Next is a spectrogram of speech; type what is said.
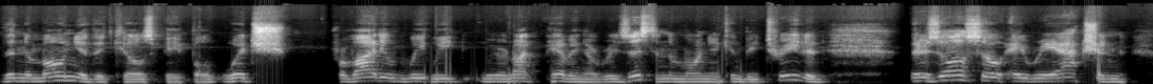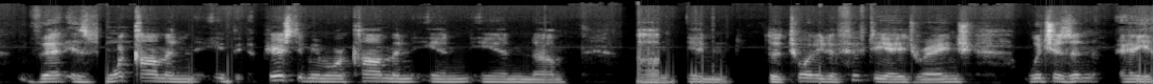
the pneumonia that kills people, which, provided we, we, we are not having a resistant pneumonia, can be treated. There's also a reaction that is more common, appears to be more common in, in, um, um, in the 20 to 50 age range, which is an, a,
